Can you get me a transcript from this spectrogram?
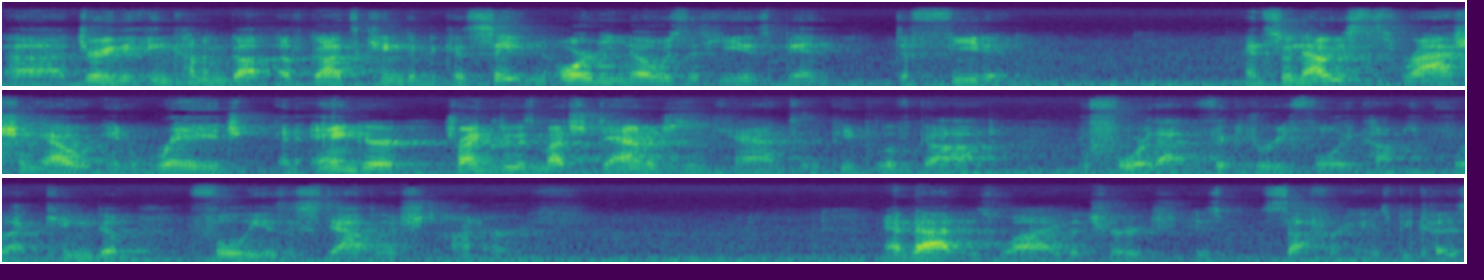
uh, during the incoming God, of God's kingdom because Satan already knows that he has been defeated. And so now he's thrashing out in rage and anger, trying to do as much damage as he can to the people of God before that victory fully comes, before that kingdom fully is established on earth. And that is why the church is suffering, is because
